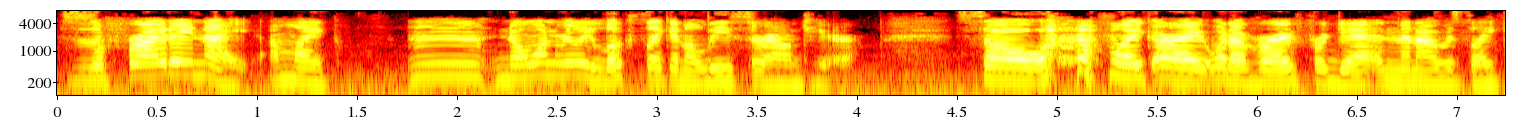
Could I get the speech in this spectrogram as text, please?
This is a Friday night. I'm like, mm, no one really looks like an Elise around here. So I'm like, all right, whatever, I forget. And then I was like,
